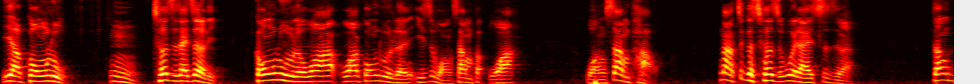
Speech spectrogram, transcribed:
一条公路，嗯，车子在这里，公路的挖挖公路的人一直往上挖，往上跑，那这个车子未来是什么？当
